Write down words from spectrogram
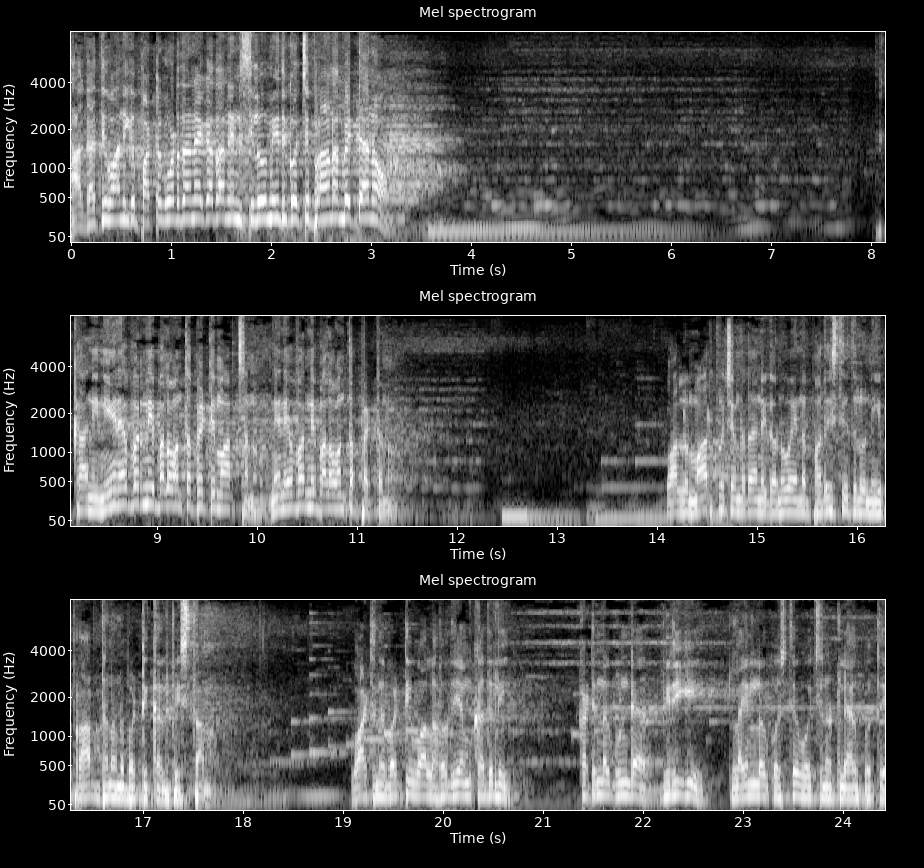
ఆ గతి వానికి పట్టకూడదనే కదా నేను శిలువ మీదకి వచ్చి ప్రాణం పెట్టాను. కానీ నేనెవరిని బలవంత పెట్టి మార్చను? నేను ఎవరిని బలవంత పెట్టను? వాళ్ళు మార్పు చెందడానికి అనువైన పరిస్థితులు నీ ప్రార్థనను బట్టి కల్పిస్తాను. వాటిని బట్టి వాళ్ళ హృదయం కదిలి కఠిన గుండె విరిగి లైన్లోకి వస్తే వచ్చినట్టు లేకపోతే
